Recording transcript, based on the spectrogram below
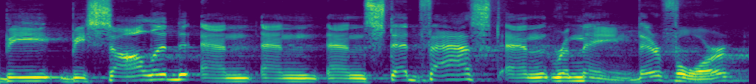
be, be solid and, and, and steadfast and remain. Therefore,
